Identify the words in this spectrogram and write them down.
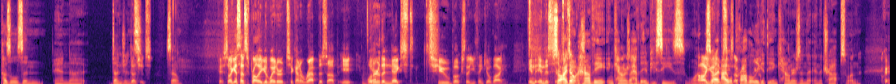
puzzles, and and uh, dungeons. Dungeons. So. Okay, so I guess that's probably a good way to, to kind of wrap this up. It, what yeah. are the next two books that you think you'll buy in in this? So I don't have the encounters. I have the NPCs one. Oh, you so I, I, will okay, probably get the encounters and the and the traps one. Okay.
